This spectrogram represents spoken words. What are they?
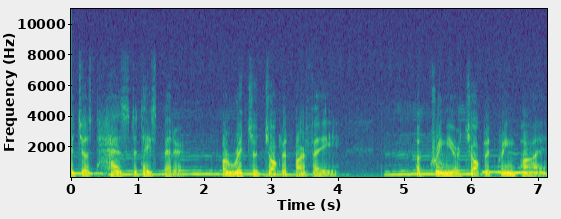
it just has to taste better. A richer chocolate parfait. A creamier chocolate cream pie.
